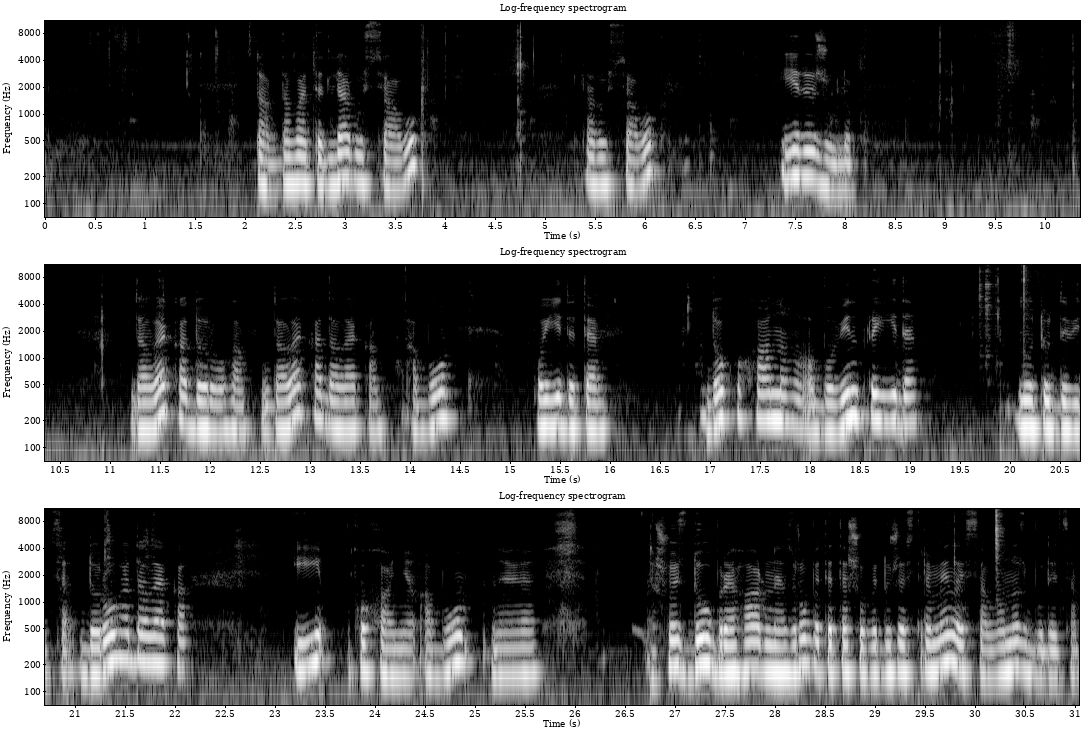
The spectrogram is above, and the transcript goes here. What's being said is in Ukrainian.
Так, давайте для русявок. Для русявок і рижульок. Далека дорога, далека-далека. Або поїдете до коханого, або він приїде. Ну, тут дивіться, дорога далека і кохання, або е, щось добре, гарне зробите, те, що ви дуже стремилися, воно збудеться.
